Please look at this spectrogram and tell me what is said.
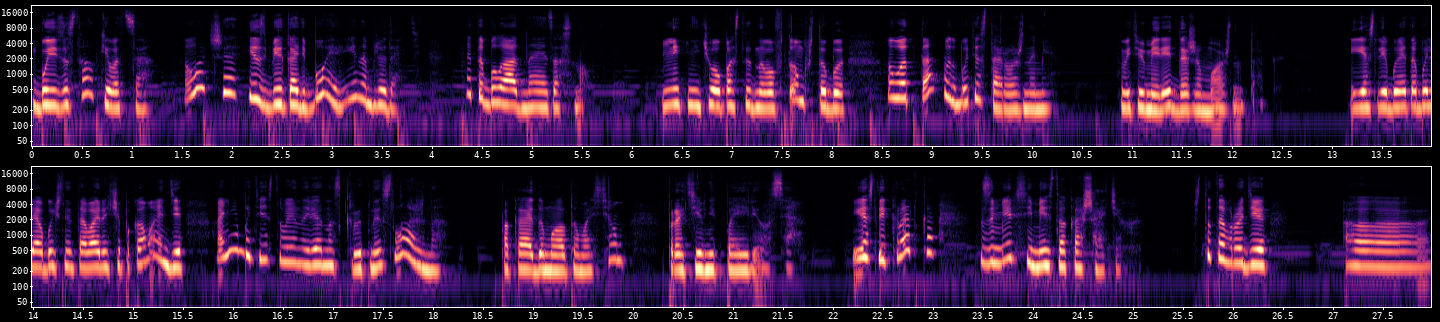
будете сталкиваться, лучше избегать боя и наблюдать. Это была одна из основ. Нет ничего постыдного в том, чтобы вот так вот быть осторожными. Ведь умереть даже можно так. Если бы это были обычные товарищи по команде, они бы действовали, наверное, скрытно и слаженно. Пока я думала о том о сём, противник появился. Если кратко, змерь семейства кошачьих. Что-то вроде... Э,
